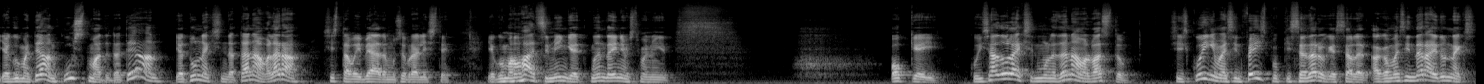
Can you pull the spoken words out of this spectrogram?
ja kui ma tean, kust ma teda tean ja tunneksin ta tänaval ära, siis ta võib jääda mu sõbralisti. ja kui ma vaatasin mingi hetk mõnda inimest, ma olin mingi, okei okay,, kui sa tuleksid mulle tänaval vastu, siis kuigi ma siin Facebookis saan aru, kes sa oled, aga ma sind ära ei tunneks,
